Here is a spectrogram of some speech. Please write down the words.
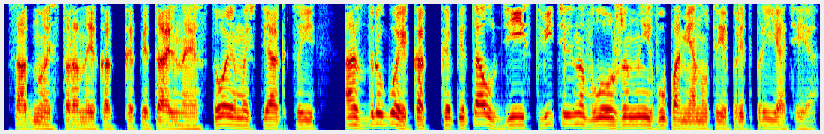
с одной стороны как капитальная стоимость акций, а с другой как капитал, действительно вложенный в упомянутые предприятия.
